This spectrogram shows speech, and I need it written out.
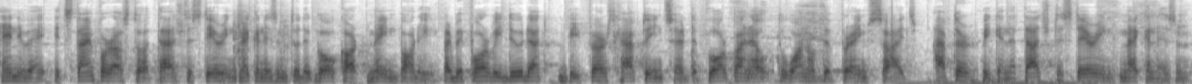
Anyway, it's time for us to attach the steering mechanism to the go-kart main body. But before we do that, we first have to insert the floor panel to one of the frame sides. After, we can attach the steering mechanism.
